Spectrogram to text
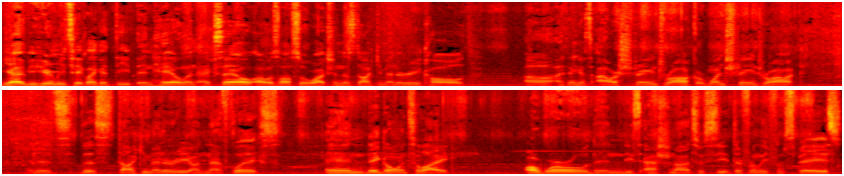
Yeah, if you hear me take like a deep inhale and exhale, I was also watching this documentary called, uh, I think it's Our Strange Rock or One Strange Rock, and it's this documentary on Netflix, and they go into like our world and these astronauts who see it differently from space.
